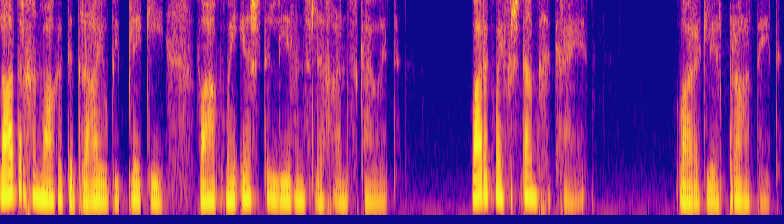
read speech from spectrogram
Later gaan maak ek 'n draai op die plekkie waar ek my eerste lewenslig aanskou het, waar ek my verstand gekry het waar ek leer praat het.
